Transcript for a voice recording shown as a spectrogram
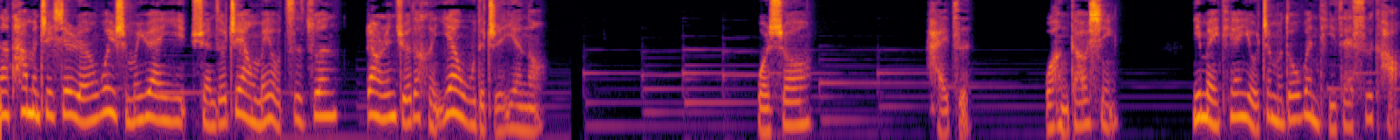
那他们这些人为什么愿意选择这样没有自尊、让人觉得很厌恶的职业呢？”我说：“孩子，我很高兴，你每天有这么多问题在思考，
